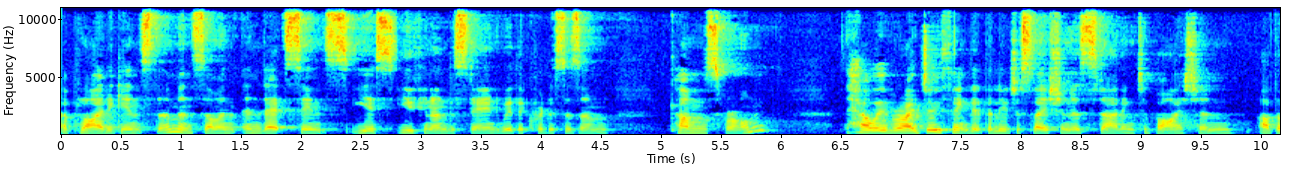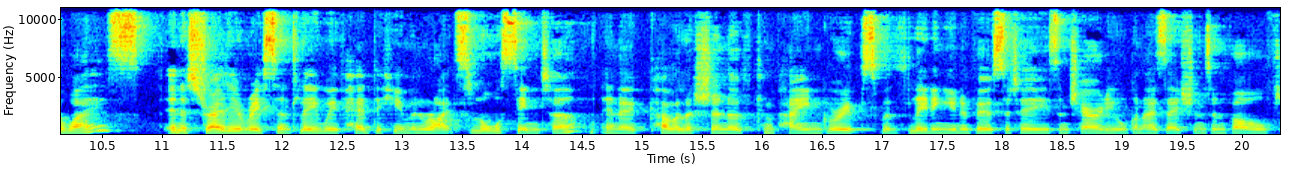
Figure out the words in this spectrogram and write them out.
applied against them. And so, in, in that sense, yes, you can understand where the criticism comes from. However, I do think that the legislation is starting to bite in other ways. In Australia, recently, we've had the Human Rights Law Centre and a coalition of campaign groups with leading universities and charity organisations involved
